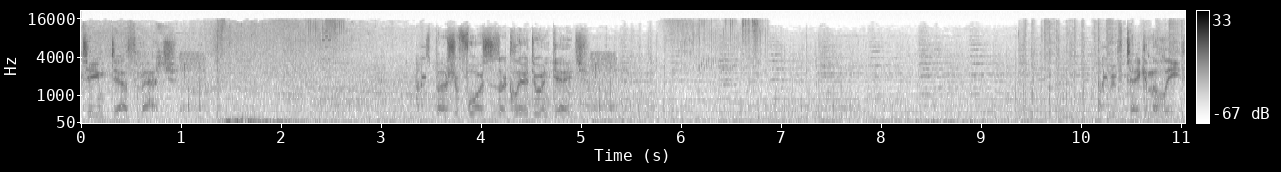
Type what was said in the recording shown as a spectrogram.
Team deathmatch. Special forces are cleared to engage. We've taken the lead.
